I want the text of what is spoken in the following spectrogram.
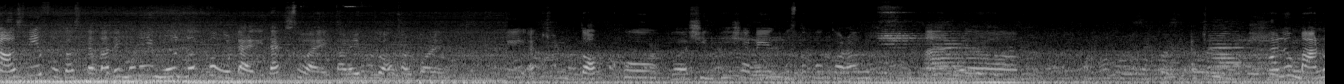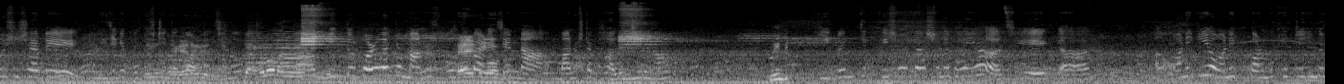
কাজ নিয়ে ফোকাসটা তাদের মনে হয় মূল লক্ষ্য ওটাই দ্যাটস ওয়াই তারা এইভাবে অফার করে। একজন দক্ষ শিল্পী হিসাবে উপস্থাপন করা অ্যান্ড ভালো মানুষ হিসাবে নিজেকে প্রতিষ্ঠিত করা যেন আহ, মৃত্যুর পরেও একটা মানুষ যে না, মানুষটা ভালো ছিল মিডি- বিষয়টা আসলে ভাইয়া যে অনেকেই অনেক কর্মক্ষেত্রে কিন্তু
